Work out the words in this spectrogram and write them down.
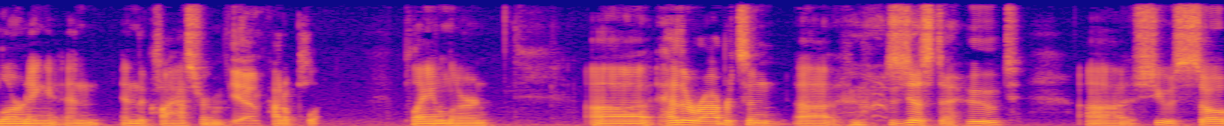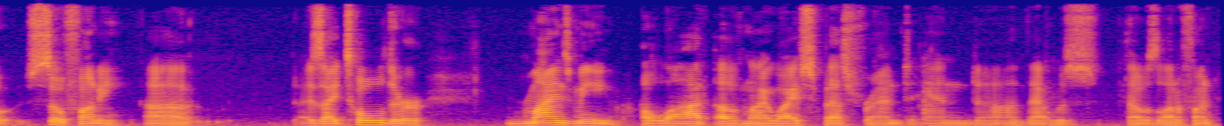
learning and in the classroom. Yeah. How to play, play and learn. Uh, Heather Robertson, uh, who was just a hoot. Uh, she was so so funny. Uh, as I told her, reminds me a lot of my wife's best friend, and uh, that was that was a lot of fun.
